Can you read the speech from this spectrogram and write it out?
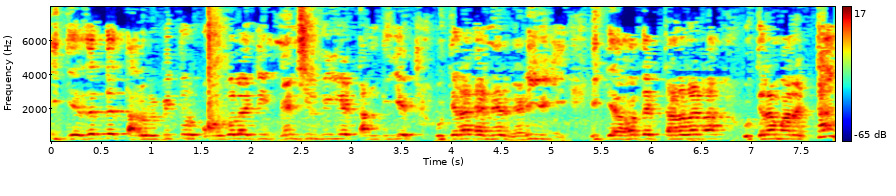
ইতে যেতে তার ভিতর অঙ্গলাই দি শিল্পী ইয়ে টান দিয়ে উতেরা এনে রেডি হই ইতে হতে টাড়াটা উতেরা মারে টাং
